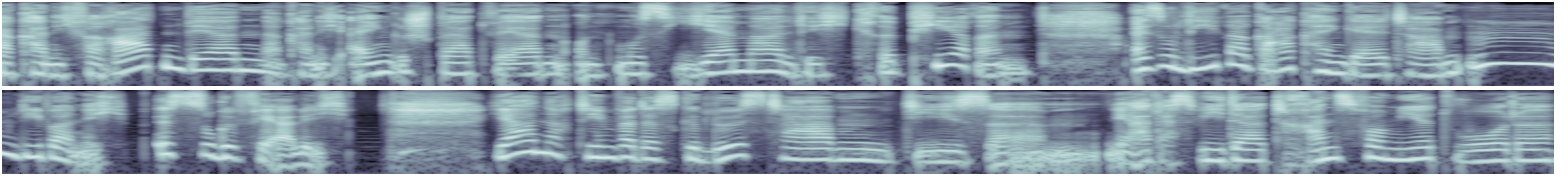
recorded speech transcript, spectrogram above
Da kann ich verraten werden, dann kann ich eingesperrt werden und muss jämmerlich krepieren. Also lieber gar kein Geld haben, hm, lieber nicht, ist zu gefährlich. Ja, nachdem wir das gelöst haben, diese, ja, das wieder transformiert wurde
